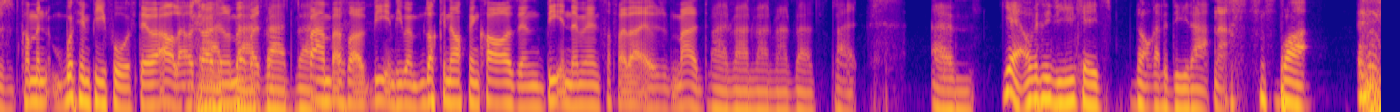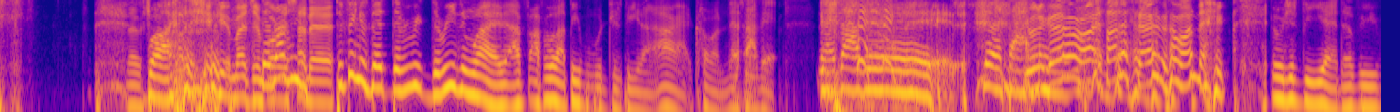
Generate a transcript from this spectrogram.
just coming whipping people if they were out, like driving on a Bad, motorbike. bad, bad. Bam, bam, started beating people, and locking up in cars and beating them and stuff like that. It was mad. Mad, mad, mad, mad, mad. Like, um, yeah. Obviously, the UK's not gonna do that. Nah. but No, but imagine Boris actually- had a the thing is that the re- the reason why I, I feel like people would just be like, all right, come on, let's have it. Let's have it. Let's have You want to go? All right, so let's go. Come on. It would just be yeah, that'll be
